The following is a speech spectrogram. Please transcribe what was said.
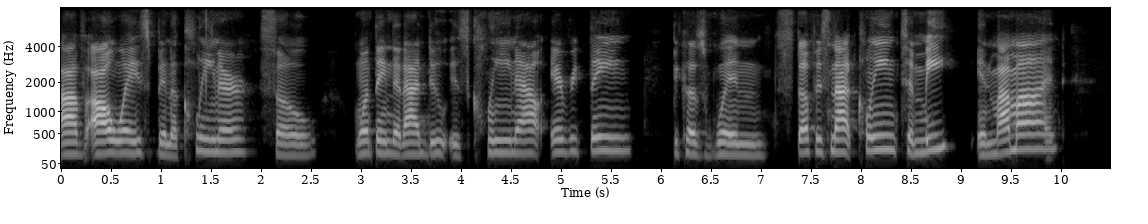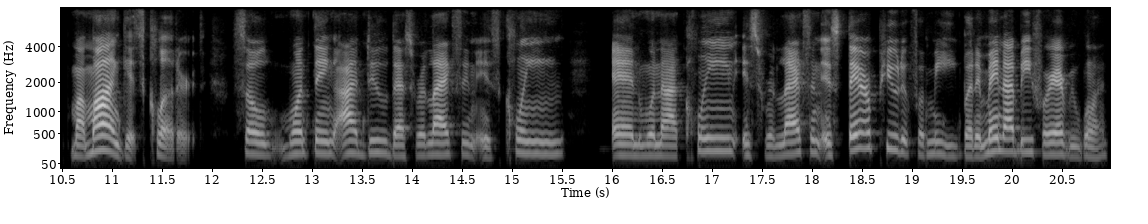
I've always been a cleaner. So one thing that I do is clean out everything because when stuff is not clean to me in my mind, my mind gets cluttered. So one thing I do that's relaxing is clean. And when I clean, it's relaxing. It's therapeutic for me, but it may not be for everyone.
